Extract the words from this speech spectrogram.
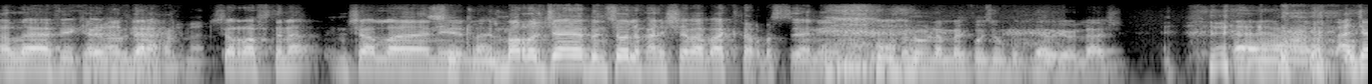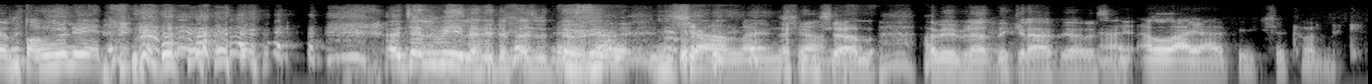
الله يعافيك حبيبي مداحم. شرفتنا. إن شاء الله يعني شكراً. المرة الجاية بنسولف عن الشباب أكثر بس يعني يمكن يكونوا لما يفوزون بالدوري ولا إيش آه، أجل مطولين. أجل ميلان اذا فازوا بالدوري إن شاء الله إن شاء إن الله شاء الله. حبيبي يعطيك العافية يا رسول. يعني الله يعافيك. شكرا لك.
